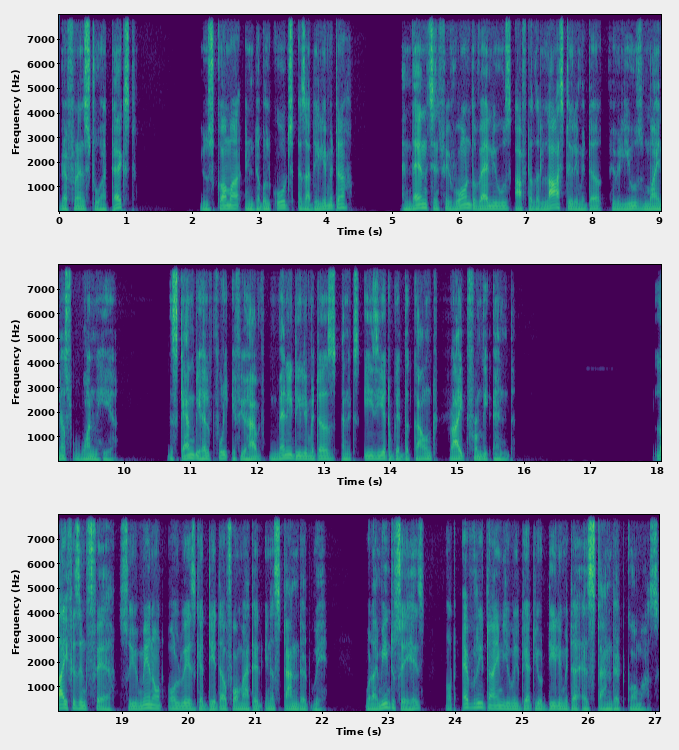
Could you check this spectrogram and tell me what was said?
reference to our text, use comma in double quotes as our delimiter, and then since we want the values after the last delimiter, we will use minus 1 here. This can be helpful if you have many delimiters and it's easier to get the count right from the end. Life isn't fair, so you may not always get data formatted in a standard way. What I mean to say is, not every time you will get your delimiter as standard commas.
